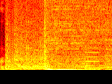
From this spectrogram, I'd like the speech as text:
different.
